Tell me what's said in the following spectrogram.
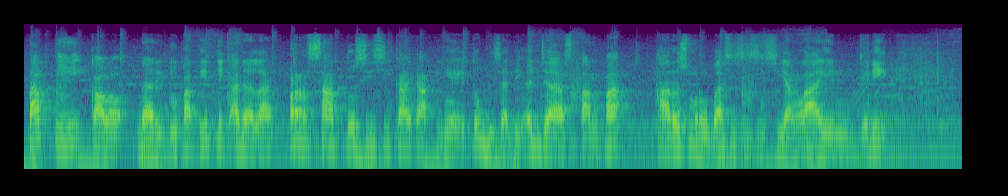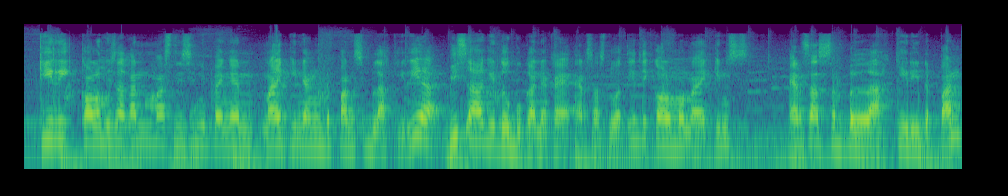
Tapi kalau dari empat titik adalah per satu sisi kaki kakinya itu bisa di-adjust tanpa harus merubah sisi-sisi yang lain. Jadi kiri kalau misalkan Mas di sini pengen naikin yang depan sebelah kiri ya bisa gitu. Bukan yang kayak Airsas 2 titik. Kalau mau naikin s- Airsas sebelah kiri depan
